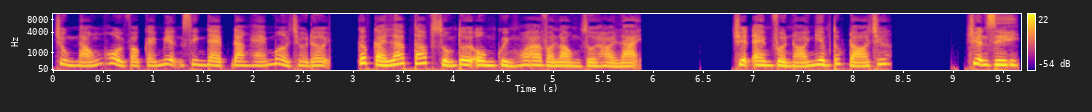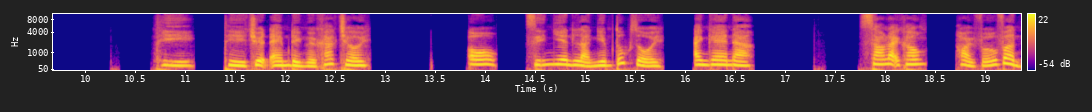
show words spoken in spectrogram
trùng nóng hổi vào cái miệng xinh đẹp đang hé mở chờ đợi gấp cái laptop xuống tôi ôm quỳnh hoa vào lòng rồi hỏi lại. Chuyện em vừa nói nghiêm túc đó chứ? Chuyện gì? Thì thì chuyện em để người khác chơi. Ô, dĩ nhiên là nghiêm túc rồi. Anh ghen à? Sao lại không? Hỏi vớ vẩn.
